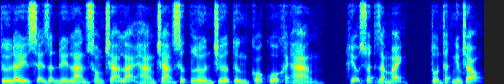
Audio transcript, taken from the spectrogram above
Từ đây sẽ dẫn đến làn sóng trả lại hàng trang sức lớn chưa từng có của khách hàng, hiệu suất giảm mạnh, tổn thất nghiêm trọng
